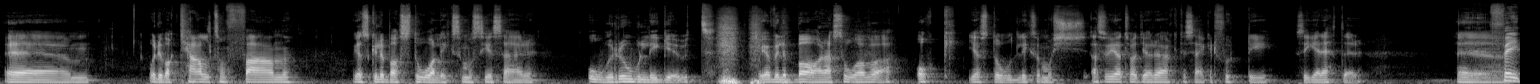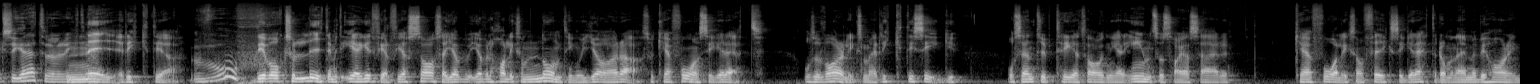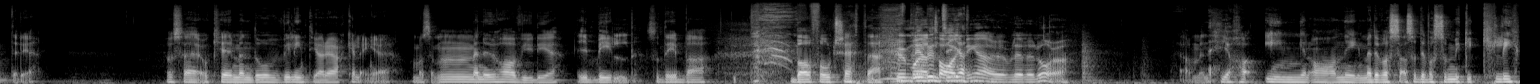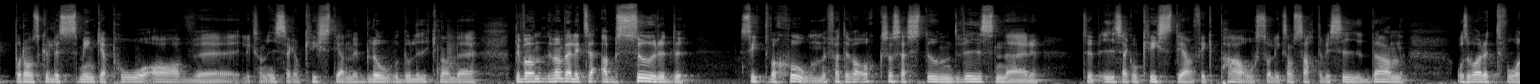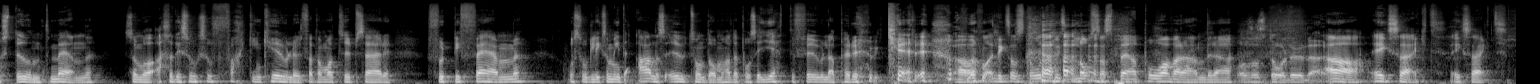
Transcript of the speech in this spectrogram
Ehm, och det var kallt som fan. Jag skulle bara stå liksom och se så här orolig ut. Och jag ville bara sova. Och jag stod liksom och... Alltså jag tror att jag rökte säkert 40 cigaretter. Eh, Fake-cigaretter eller riktiga? Nej, riktiga. Woof. Det var också lite mitt eget fel, för jag sa så här, jag, jag vill ha liksom någonting att göra, så kan jag få en cigarett? Och så var det liksom en riktig cigg. Och sen typ tre tagningar in så sa jag så här, kan jag få liksom fake-cigaretter? De bara, nej men vi har inte det. Och så här, okej okay, men då vill inte jag röka längre. Man sa, mm, men nu har vi ju det i bild, så det är bara, bara att fortsätta. Hur många tagningar blev det då? då? Ja, men jag har ingen aning. Men det var, så- alltså, det var så mycket klipp och de skulle sminka på av eh, liksom Isak och Christian med blod och liknande. Det var, det var en väldigt så här, absurd situation. För att det var också så här, stundvis när typ Isak och Christian fick paus och liksom satte vid sidan. Och så var det två stuntmän som var, alltså det såg så fucking kul ut för att de var typ så här 45 och såg liksom inte alls ut som de hade på sig jättefula peruker. Och de var liksom stått och liksom låtsas spöa på varandra. Och så står du där. Ja, exakt, exakt.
